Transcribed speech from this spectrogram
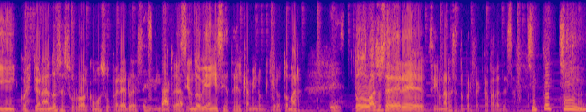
Y cuestionándose su rol como superhéroe, si lo estoy haciendo bien y si este es el camino que quiero tomar. Todo va a suceder eh, sin una receta perfecta para el desastre. chiquechi.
